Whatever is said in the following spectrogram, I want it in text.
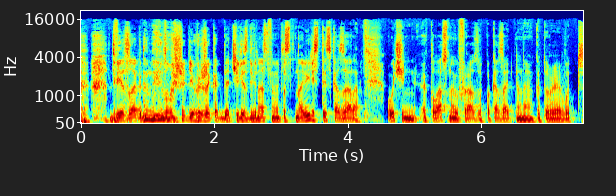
две загнанные лошади уже, когда через 12 минут остановились, ты сказала очень классную фразу, показательную, которая вот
